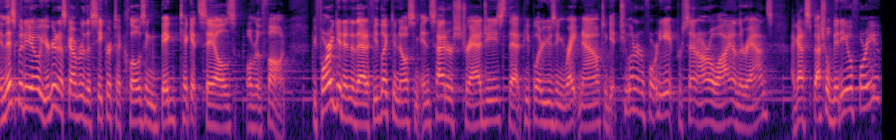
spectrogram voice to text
In this video, you're gonna discover the secret to closing big ticket sales over the phone. Before I get into that, if you'd like to know some insider strategies that people are using right now to get 248% ROI on their ads, I got a special video for you.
